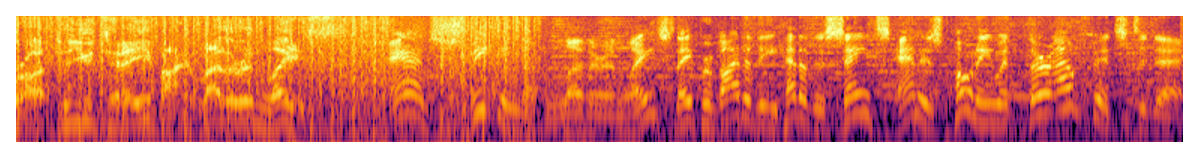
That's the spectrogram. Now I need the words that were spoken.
Brought to you today by Leather and Lace. And speaking of leather and lace, they provided the head of the Saints and his pony with their outfits today.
